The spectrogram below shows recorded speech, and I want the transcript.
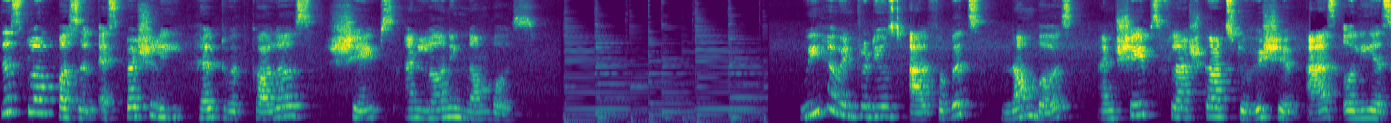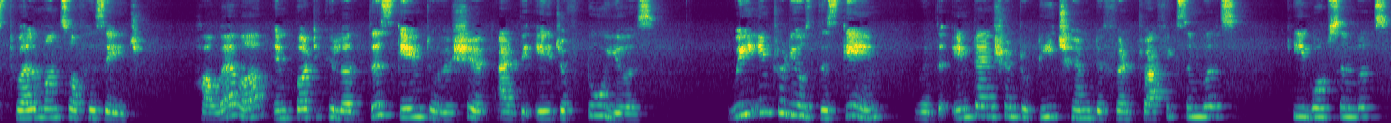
This block puzzle especially helped with colors, shapes, and learning numbers. We have introduced alphabets, numbers, and shapes flashcards to Rishiv as early as 12 months of his age. However, in particular, this game to Rishiv at the age of 2 years. We introduced this game with the intention to teach him different traffic symbols, keyboard symbols.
